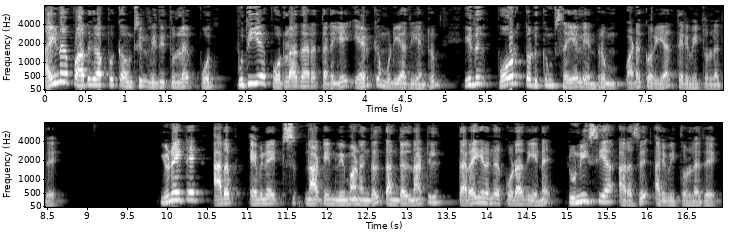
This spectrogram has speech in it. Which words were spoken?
ஐநா பாதுகாப்பு கவுன்சில் விதித்துள்ள புதிய பொருளாதார தடையை ஏற்க முடியாது என்றும் இது போர் தொடுக்கும் செயல் என்றும் வடகொரியா தெரிவித்துள்ளது. யுனைடெட் அரப் எமிரேட்ஸ் நாட்டின் விமானங்கள் தங்கள் நாட்டில் தரையிறங்கக்கூடாது என டுனிசியா அரசு அறிவித்துள்ளது.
